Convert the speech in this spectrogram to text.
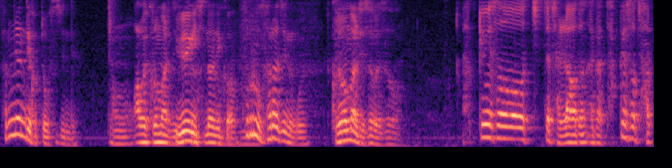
3년 뒤에 갑자기 없어진대. 어, 아왜 그런 말도 있어. 유행이 지나니까 후루룩 사라지는 거예요. 그런 말도 있어. 그래서 학교에서 진짜 잘 나가던, 그러니까 학교에서 잘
